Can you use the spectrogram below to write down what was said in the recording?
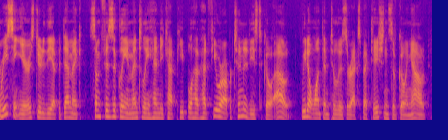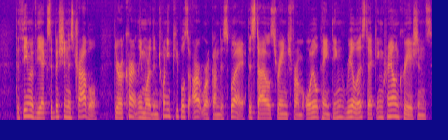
recent years, due to the epidemic, some physically and mentally handicapped people have had fewer opportunities to go out. We don't want them to lose their expectations of going out. The theme of the exhibition is travel. There are currently more than 20 people's artwork on display. The styles range from oil painting, realistic, and crayon creations.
